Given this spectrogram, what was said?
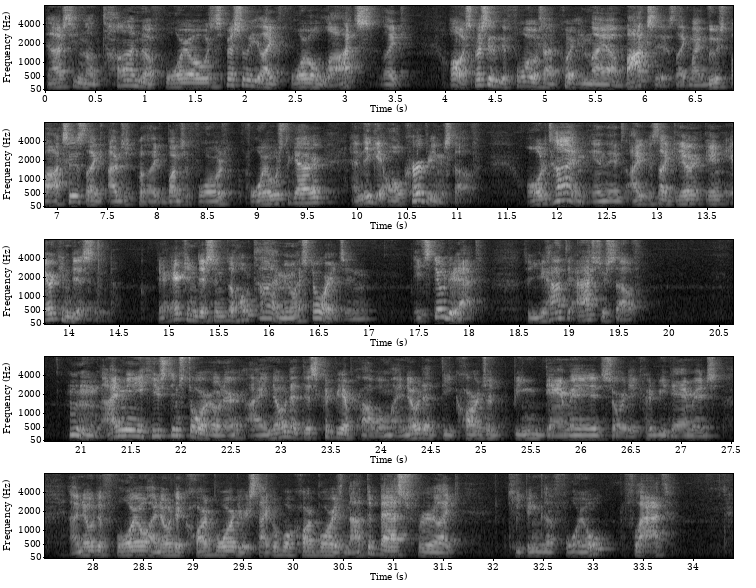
And I've seen a ton of foils, especially like foil lots, like Oh, especially the foils I put in my uh, boxes, like my loose boxes. Like I just put like a bunch of foils, foils together, and they get all curvy and stuff all the time. And it's, I, it's like they're in air conditioned. They're air conditioned the whole time in my storage, and they still do that. So you have to ask yourself, hmm, I'm a Houston store owner. I know that this could be a problem. I know that the cards are being damaged or they could be damaged. I know the foil, I know the cardboard, the recyclable cardboard is not the best for like keeping the foil flat.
